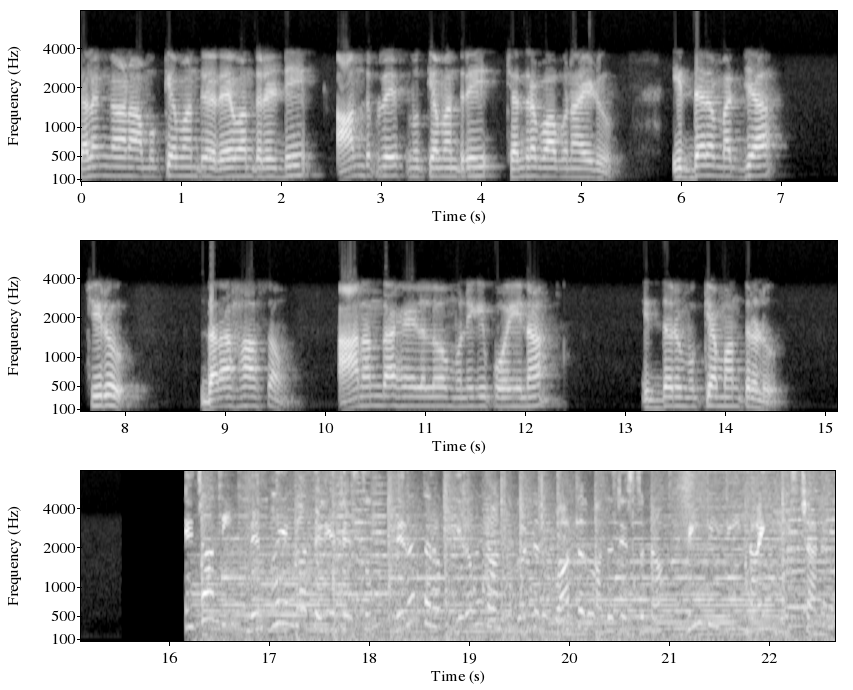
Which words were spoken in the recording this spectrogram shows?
తెలంగాణ ముఖ్యమంత్రి రేవంత్ రెడ్డి ఆంధ్రప్రదేశ్ ముఖ్యమంత్రి చంద్రబాబు నాయుడు. ఇద్దరి మధ్య చిరు దరహాసం ఆనందహేళలో మునిగిపోయిన ఇద్దరు ముఖ్యమంత్రులు. నిజాన్ని నిర్భయంగా తెలియజేస్తూ నిరంతరం ఇరవై నాలుగు గంటలు వార్తలు అందజేస్తున్న బీటీవీ నైన్ న్యూస్ ఛానల్.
